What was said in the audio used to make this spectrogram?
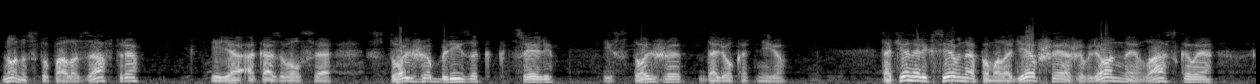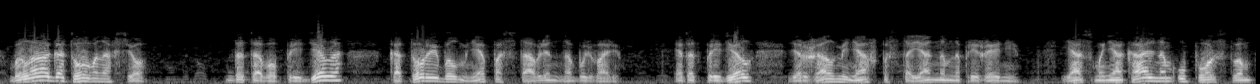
Но наступало завтра, и я оказывался столь же близок к цели и столь же далек от нее. Татьяна Алексеевна, помолодевшая, оживленная, ласковая, была готова на все, до того предела, который был мне поставлен на бульваре. Этот предел держал меня в постоянном напряжении. Я с маниакальным упорством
